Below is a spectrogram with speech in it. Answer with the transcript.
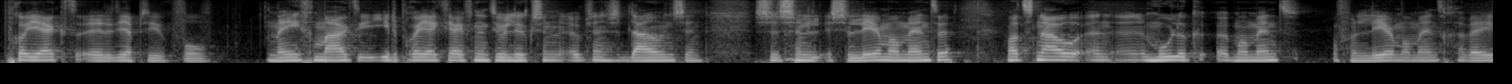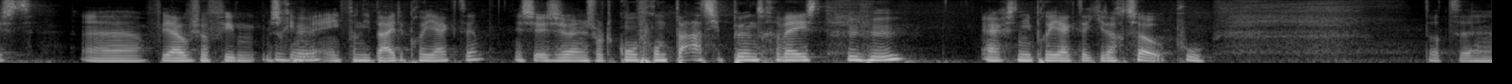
project, eh, je hebt hier ook vol meegemaakt. Ieder project heeft natuurlijk zijn ups en zijn downs en zijn, zijn, zijn leermomenten. Wat is nou een, een moeilijk moment of een leermoment geweest uh, voor jou, Sophie? Misschien Mhm. een van die beide projecten. Is, is er een soort confrontatiepunt geweest Mhm. ergens in die project dat je dacht, zo, poeh. Dat, eh,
